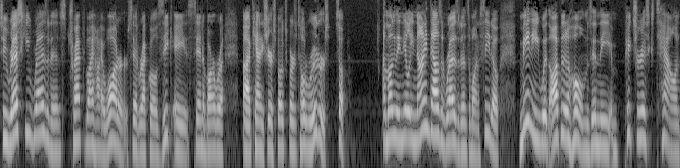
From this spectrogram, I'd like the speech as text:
to rescue residents trapped by high water, said Raquel Zick, a Santa Barbara uh, County Sheriff spokesperson, told Reuters. So, among the nearly 9,000 residents of Montecito, many with opulent homes in the picturesque town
